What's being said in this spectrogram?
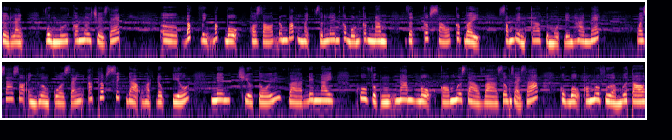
trời lạnh, vùng núi có nơi trời rét. Ở Bắc Vịnh Bắc Bộ có gió Đông Bắc mạnh dần lên cấp 4, cấp 5, giật cấp 6, cấp 7, sóng biển cao từ 1 đến 2 mét. Ngoài ra do ảnh hưởng của rãnh áp thấp xích đạo hoạt động yếu nên chiều tối và đêm nay khu vực Nam Bộ có mưa rào và rông rải rác, cục bộ có mưa vừa mưa to.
